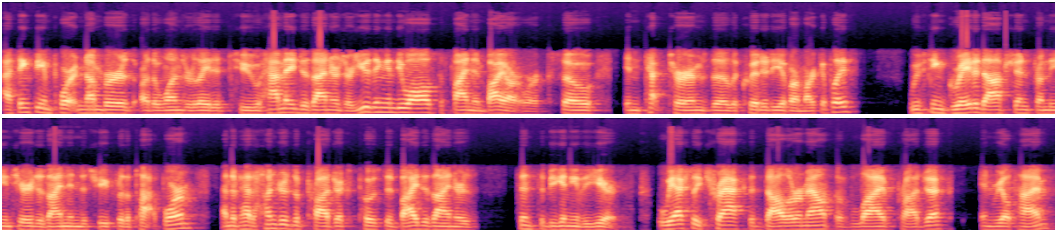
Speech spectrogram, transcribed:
I think the important numbers are the ones related to how many designers are using IndieWalls to find and buy artwork. So, in tech terms, the liquidity of our marketplace. We've seen great adoption from the interior design industry for the platform and have had hundreds of projects posted by designers since the beginning of the year. We actually track the dollar amount of live projects in real time.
